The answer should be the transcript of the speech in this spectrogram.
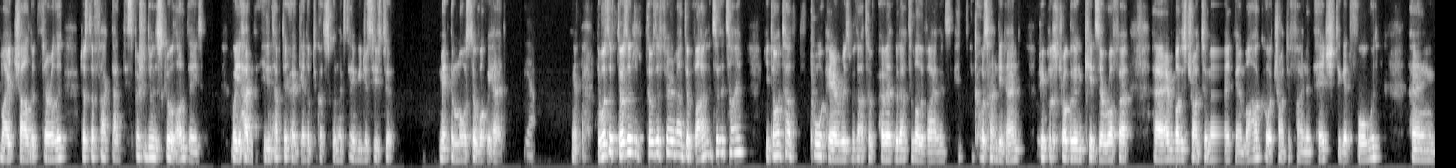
my childhood thoroughly. Just the fact that, especially during the school holidays, where you had you didn't have to uh, get up to go to school next day, we just used to make the most of what we had. Yeah, Yeah. There was a there was a there was a fair amount of violence at the time. You don't have poor areas without a without a lot of violence. It, it goes hand in hand. People are struggling. Kids are rougher. Uh, everybody's trying to make their mark or trying to find an edge to get forward. And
